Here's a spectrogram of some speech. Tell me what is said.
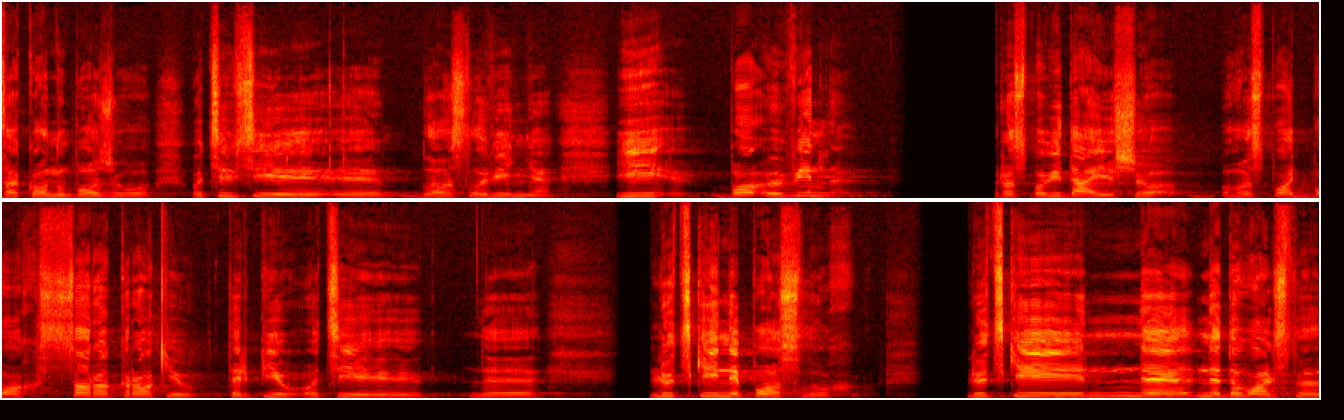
закону Божого, оці всі благословіння. І бо він розповідає, що Господь Бог 40 років терпів оці е, людський непослух, людське недовольство,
